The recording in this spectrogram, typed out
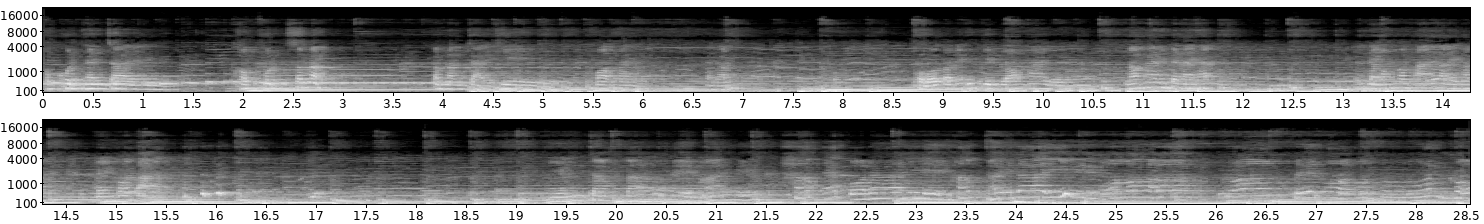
ขอบคุณแทนใจ ขอบคุณสำหรับกำลังใจที่มอบให้นะครับโอ้โหตอนนี้พี่กิมร้องไห้เลยนะฮะร้องไห้นี่เป็นไรครับเป็น จะมองน้ำตาหรืออะไรครับแมงเข้าตายังจำได้ไหมฮับแอปบ่ได้ฮับใจได้บ่ร้องเพลงอ่อนอ่อนสวนขอ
